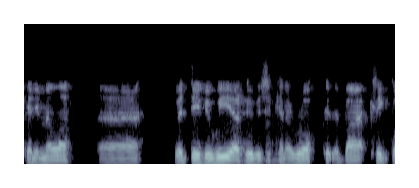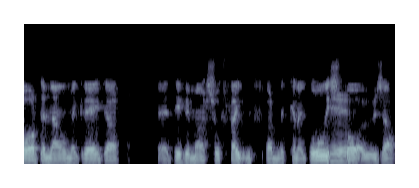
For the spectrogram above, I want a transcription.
Kenny Miller, uh, with Davy Weir, who was mm-hmm. a kind of rock at the back. Craig Gordon, Al McGregor, uh, Davy Marshall fighting for the kind of goalie yeah. spot. It was a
